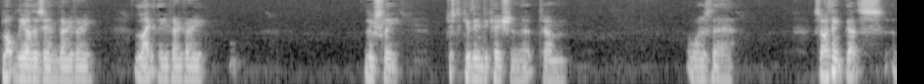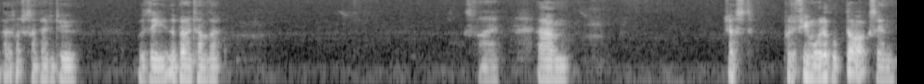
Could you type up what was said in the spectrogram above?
block the others in very very lightly, very very loosely just to give the indication that um, what is there. So I think that's about as much as I'm going to do with the, the burnt umber. That's fine. Um, just put a few more little darks in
